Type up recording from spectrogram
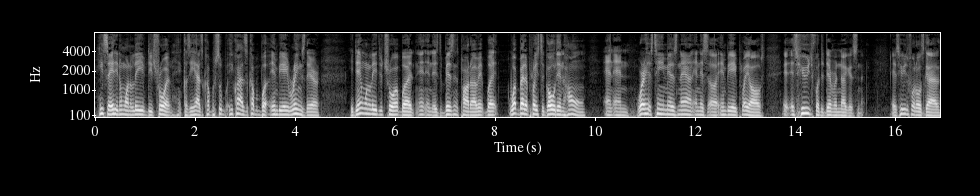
he said he didn't want to leave Detroit because he has a couple super. He has a couple NBA rings there. He didn't want to leave Detroit, but and, and it's the business part of it. But what better place to go than home? And and where his team is now in this uh, NBA playoffs, it, it's huge for the Denver Nuggets. It's huge for those guys.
